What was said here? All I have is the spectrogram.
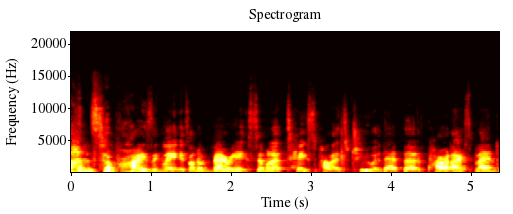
Unsurprisingly, it's on a very similar taste palette to their Bird of Paradise blend,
